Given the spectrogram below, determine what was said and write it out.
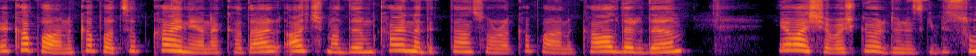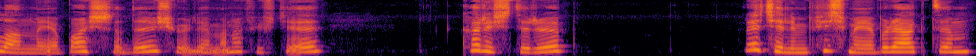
ve kapağını kapatıp kaynayana kadar açmadım. Kaynadıktan sonra kapağını kaldırdım. Yavaş yavaş gördüğünüz gibi sulanmaya başladı. Şöyle hemen hafifçe karıştırıp Reçelimi pişmeye bıraktım.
